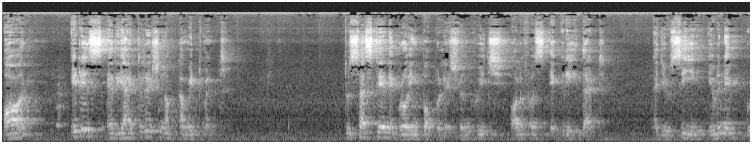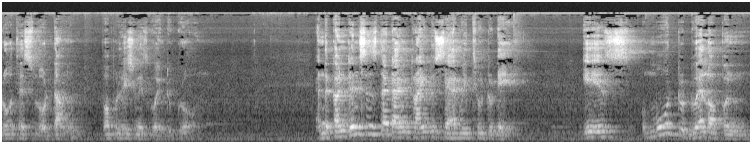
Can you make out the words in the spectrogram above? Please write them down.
or it is a reiteration of commitment to sustain a growing population which all of us agree that as you see even if growth has slowed down population is going to grow and the consensus that I am trying to share with you today is more to dwell upon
